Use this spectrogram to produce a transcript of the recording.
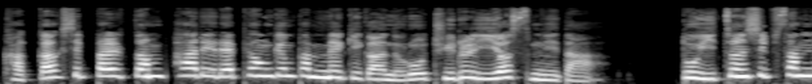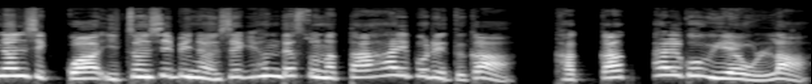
각각 18.8일의 평균 판매 기간으로 뒤를 이었습니다. 또 2013년식과 2012년식 현대 소나타 하이브리드가 각각 8, 9위에 올라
